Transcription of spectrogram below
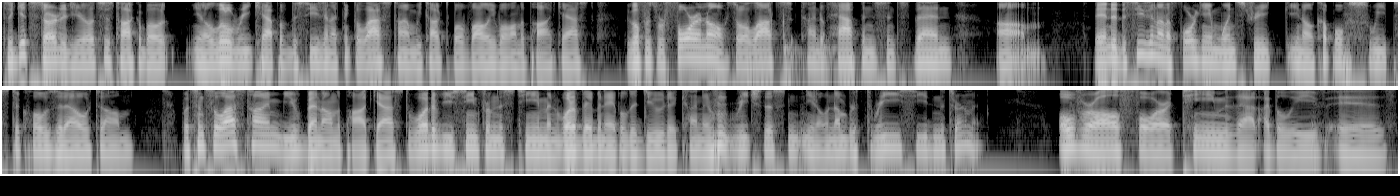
to get started here, let's just talk about you know a little recap of the season. I think the last time we talked about volleyball on the podcast, the Gophers were four and zero, oh, so a lot's kind of happened since then. Um, they ended the season on a four-game win streak. You know, a couple sweeps to close it out. Um, but since the last time you've been on the podcast, what have you seen from this team, and what have they been able to do to kind of reach this, you know, number three seed in the tournament? Overall, for a team that I believe is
